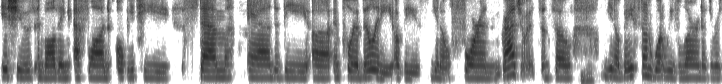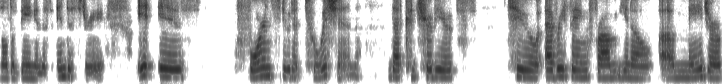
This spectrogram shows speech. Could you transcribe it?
issues involving F1, OPT, STEM, and the uh, employability of these, you know, foreign graduates. And so, mm-hmm. you know, based on what we've learned as a result of being in this industry, it is foreign student tuition that contributes to everything from you know uh, major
